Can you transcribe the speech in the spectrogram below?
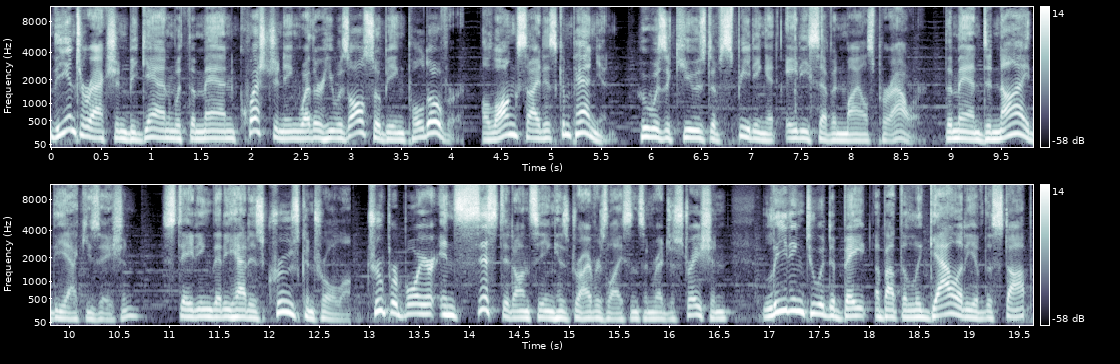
The interaction began with the man questioning whether he was also being pulled over, alongside his companion, who was accused of speeding at 87 miles per hour. The man denied the accusation, stating that he had his cruise control on. Trooper Boyer insisted on seeing his driver's license and registration, leading to a debate about the legality of the stop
